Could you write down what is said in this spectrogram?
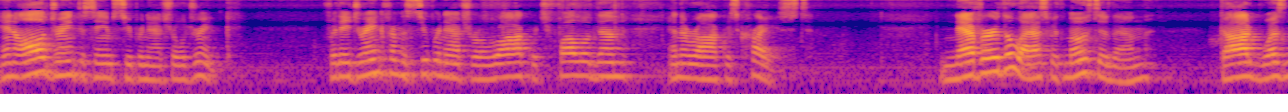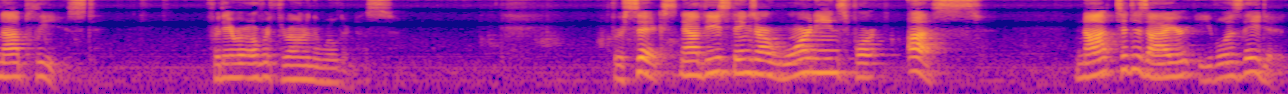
and all drank the same supernatural drink. For they drank from the supernatural rock which followed them, and the rock was Christ. Nevertheless, with most of them, God was not pleased, for they were overthrown in the wilderness. Verse 6 Now these things are warnings for us, not to desire evil as they did.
